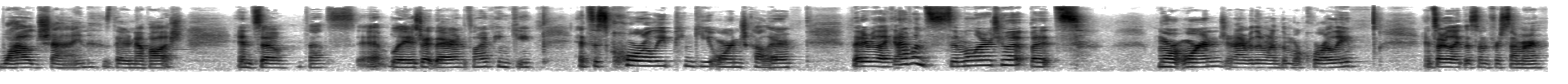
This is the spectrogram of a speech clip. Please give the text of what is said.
Wild Shine is their nail polish. And so that's it, blazed right there, and it's on my pinky. It's this corally pinky orange color that I really like. I have one similar to it, but it's more orange, and I really wanted the more corally. And so I like this one for summer.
